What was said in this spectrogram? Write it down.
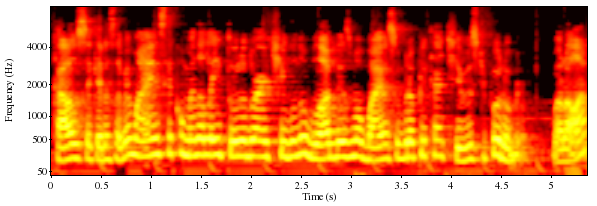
Caso você queira saber mais, recomendo a leitura do artigo no blog dos Mobile sobre aplicativos tipo Uber. Bora lá?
